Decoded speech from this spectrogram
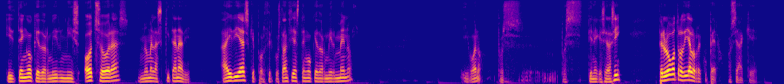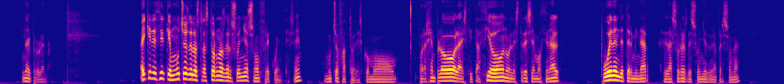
y tengo que dormir mis ocho horas, no me las quita nadie. Hay días que por circunstancias tengo que dormir menos y bueno, pues, pues tiene que ser así. Pero luego otro día lo recupero, o sea que no hay problema. Hay que decir que muchos de los trastornos del sueño son frecuentes, ¿eh? muchos factores, como por ejemplo la excitación o el estrés emocional, pueden determinar las horas de sueño de una persona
